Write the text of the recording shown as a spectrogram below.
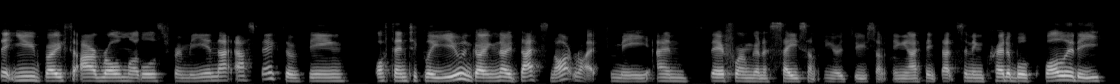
that you both are role models for me in that aspect of being authentically you and going no that's not right for me and therefore i'm going to say something or do something i think that's an incredible quality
